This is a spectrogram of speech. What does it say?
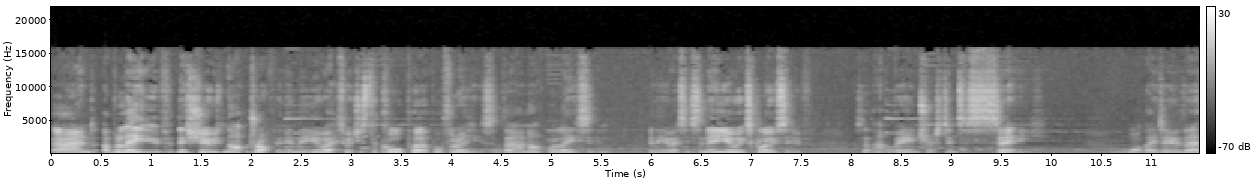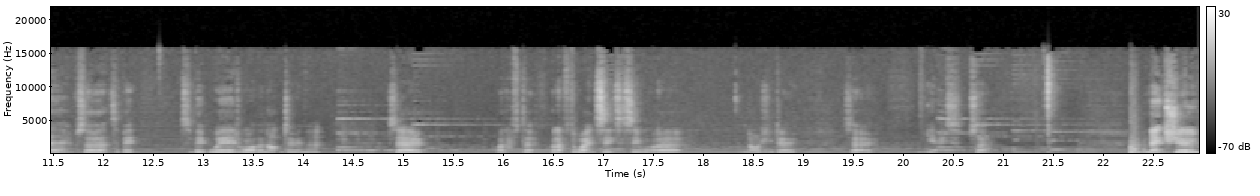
And I believe this shoe is not dropping in the US, which is the Court Purple 3s. They are not releasing in the US. It's an EU exclusive. So that'll be interesting to see what they do there. So that's a bit it's a bit weird why they're not doing that. So we'll have to we'll have to wait and see to see what uh, Nike do. So yes, so the next shoe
